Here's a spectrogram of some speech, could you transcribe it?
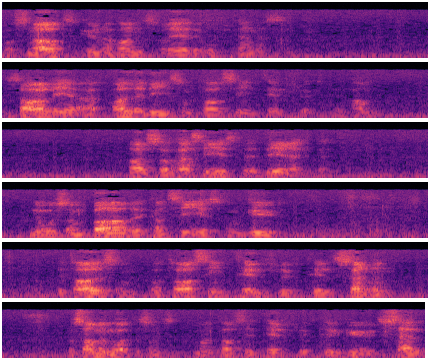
For snart kunne hans vrede opptennes. Salige er alle de som tar sin tilflukt til ham. Altså, her sies det direkte noe som bare kan sies om Gud. Det tales om å ta sin tilflukt til Sønnen, på samme måte som man tar sin tilflukt til Gud selv.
